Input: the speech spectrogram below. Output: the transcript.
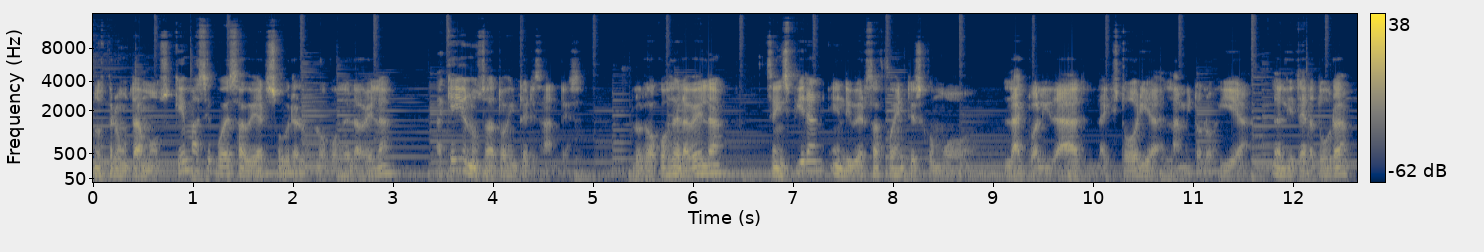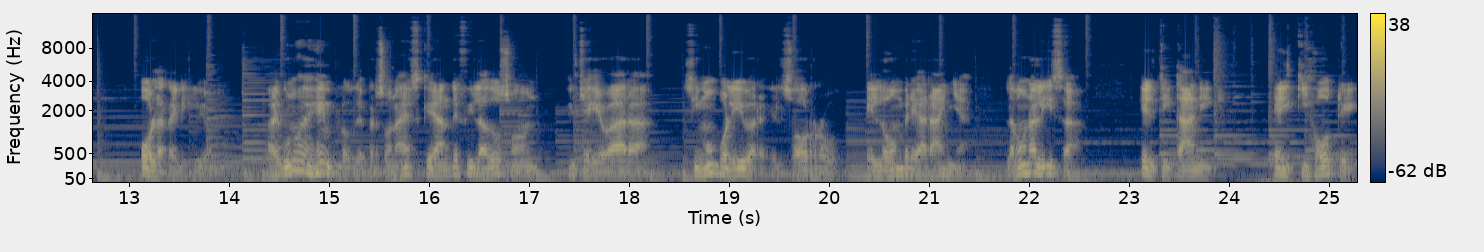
nos preguntamos qué más se puede saber sobre los locos de la vela. Aquí hay unos datos interesantes. Los locos de la vela se inspiran en diversas fuentes como la actualidad, la historia, la mitología, la literatura o la religión. Algunos ejemplos de personajes que han desfilado son el Che Guevara, Simón Bolívar, el Zorro, el Hombre Araña, la Mona Lisa, el Titanic, el Quijote,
